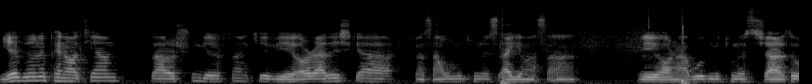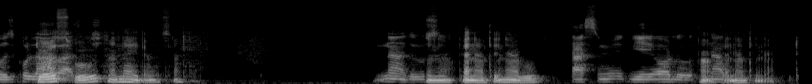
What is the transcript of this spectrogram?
یه بدون پنالتی هم براشون گرفتن که وی آر ردش کرد. مثلا اون می‌تونست اگه مثلا وی آر نبود می‌تونست شرط بازی کل درست بود؟ من نیدم مثلا نه درست پنالتی نبود؟ تصمیم وی آر درست نبود. پنالتی نبود.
